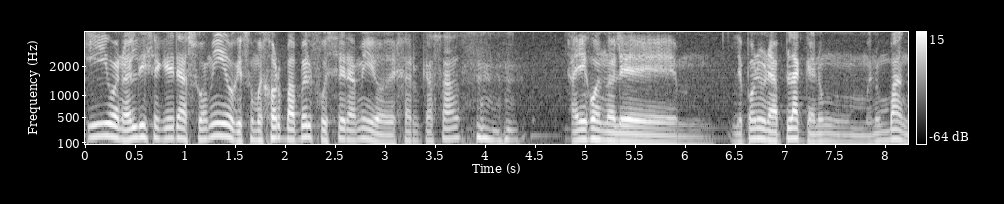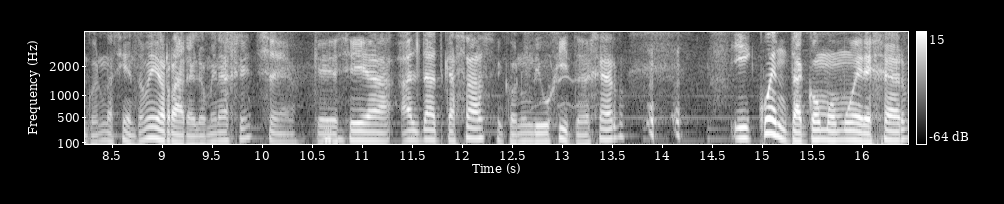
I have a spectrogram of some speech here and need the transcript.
Y bueno, él dice que era su amigo, que su mejor papel fue ser amigo de Herb Casas. Ahí es cuando le, le pone una placa en un, en un banco, en un asiento. Medio raro el homenaje. sí. Que decía Aldad Casas con un dibujito de Herb. Y cuenta cómo muere Herb.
